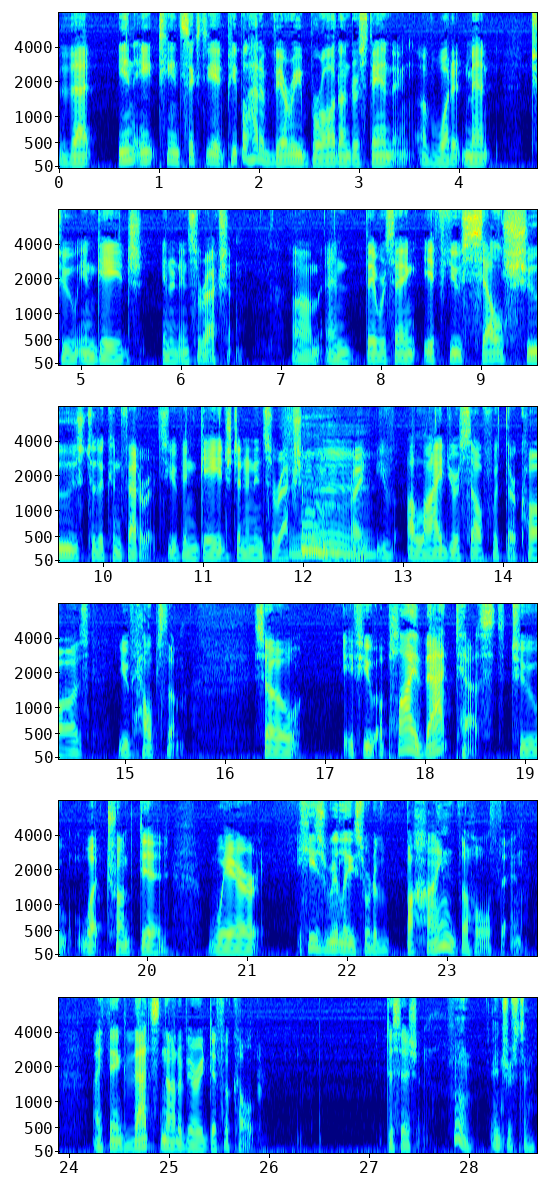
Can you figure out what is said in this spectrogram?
that in 1868, people had a very broad understanding of what it meant to engage in an insurrection. Um, and they were saying if you sell shoes to the Confederates, you've engaged in an insurrection, mm. right? You've allied yourself with their cause, you've helped them. So if you apply that test to what Trump did, where he's really sort of behind the whole thing, I think that's not a very difficult decision. Hmm, interesting.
